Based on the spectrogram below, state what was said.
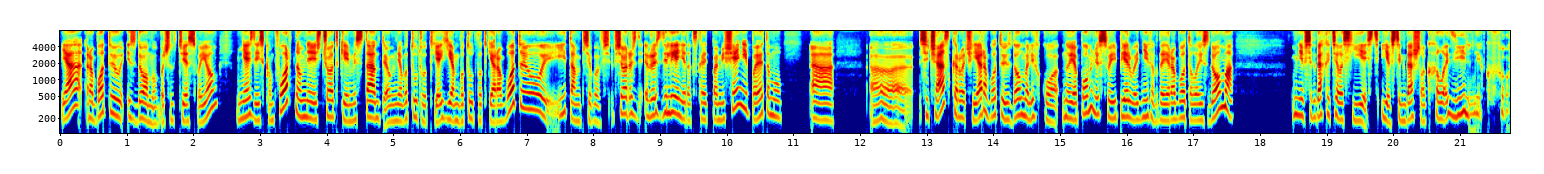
Я работаю из дома в большинстве своем. Мне здесь комфортно, у меня есть четкие места, где у меня вот тут вот я ем, вот тут вот я работаю, и там все, все разделение, так сказать, помещений, поэтому Э, сейчас, короче, я работаю из дома легко, но я помню свои первые дни, когда я работала из дома, мне всегда хотелось есть, я всегда шла к холодильнику.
